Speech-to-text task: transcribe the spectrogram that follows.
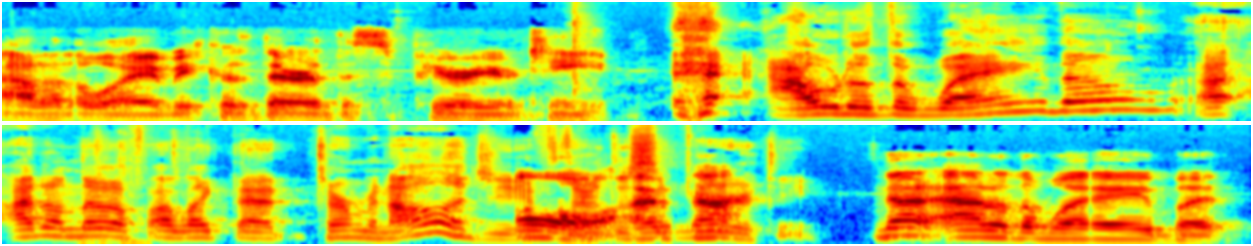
out of the way because they're the superior team. out of the way, though. I, I don't know if I like that terminology. If Oh, they're the I'm not- team. Not out of the way, but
